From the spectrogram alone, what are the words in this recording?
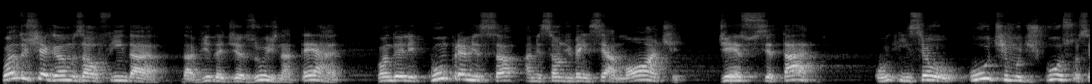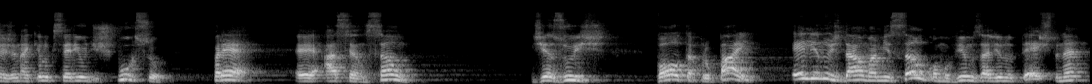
Quando chegamos ao fim da, da vida de Jesus na terra, quando ele cumpre a missão, a missão de vencer a morte, de ressuscitar, em seu último discurso, ou seja, naquilo que seria o discurso pré-ascensão, Jesus volta para o Pai, ele nos dá uma missão, como vimos ali no texto, né?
